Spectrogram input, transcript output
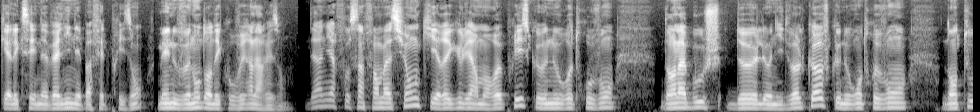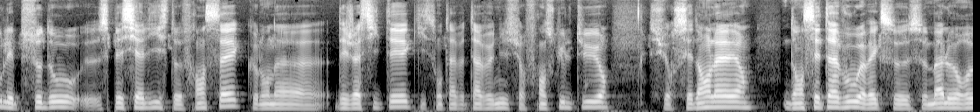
qu'Alexei Navalny n'ait pas fait de prison, mais nous venons d'en découvrir la raison. Dernière fausse information qui est régulièrement reprise, que nous retrouvons dans la bouche de Leonid Volkov, que nous retrouvons dans tous les pseudo-spécialistes français que l'on a déjà cités, qui sont intervenus sur France Culture, sur C'est dans l'air, dans cet avou avec ce, malheureux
